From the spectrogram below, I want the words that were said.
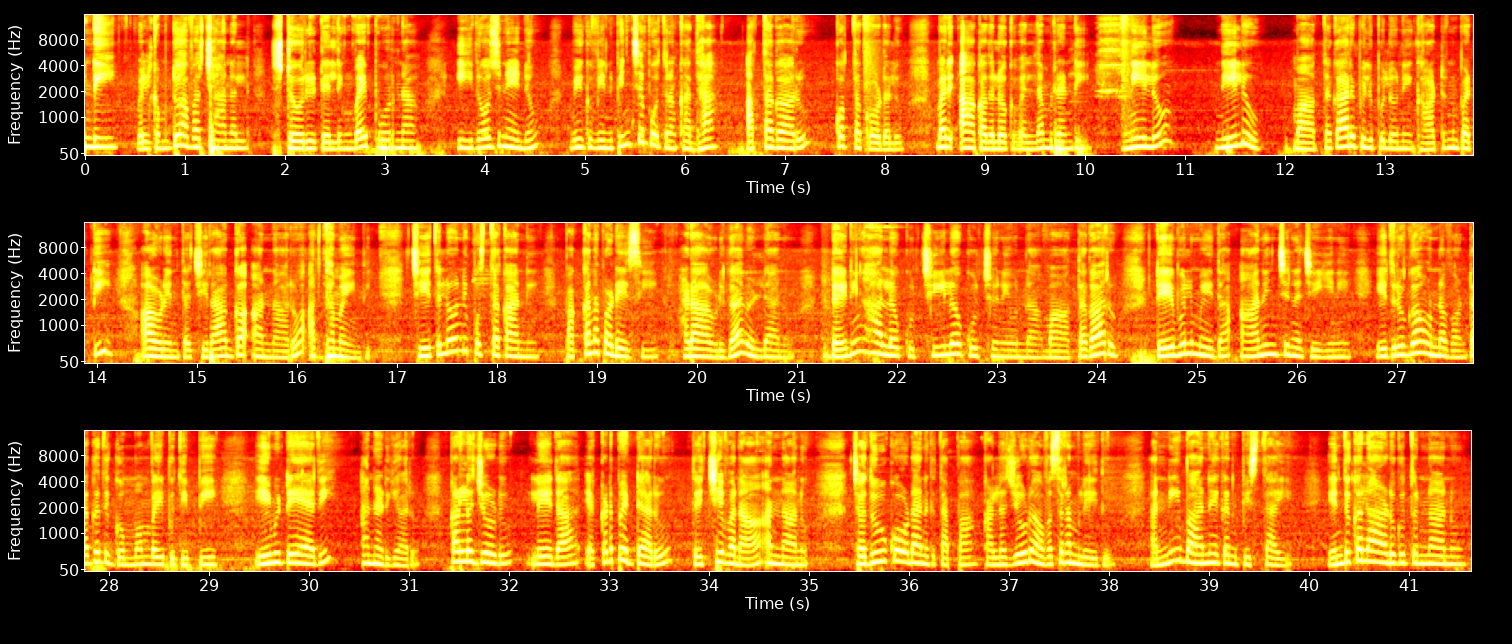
అండి. Welcome to our channel story telling by Purna. ఈరోజు నేను మీకు వినిపించబోతున్న కథ అత్తగారు కొత్త కోడలు. మరి ఆ కథలోకి వెళ్దాం రండి. నీలు నీలు మా అత్తగారి పిలుపులోని ఘాటును బట్టి ఆవిడెంత చిరాగ్గా అన్నారో అర్థమైంది. చేతిలోని పుస్తకాన్ని పక్కన పడేసి హడావిడిగా వెళ్ళాను. డైనింగ్ హాల్లో కుర్చీలో కూర్చొని ఉన్న మా అత్తగారు టేబుల్ మీద ఆనించిన చెయ్యిని ఎదురుగా ఉన్న వంటగది గుమ్మం వైపు తిప్పి ఏమిటే అది? అని అడిగారు. కళ్ళజోడు లేదా ఎక్కడ పెట్టారు? తెచ్చివనా అన్నాను. చదువుకోవడానికి తప్ప కళ్ళజోడు అవసరం లేదు. అన్నీ బాగానే కనిపిస్తాయి. ఎందుకలా అడుగుతున్నాను?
